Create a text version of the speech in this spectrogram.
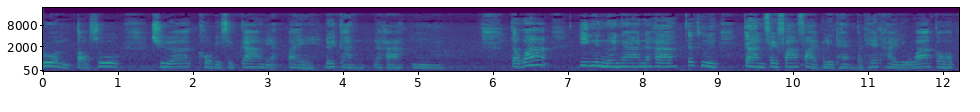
ร่วมต่อสู้ เชื้อโควิด -19 เนี่ยไปด้วยกันนะคะแต่ว่าอีกหนึ่งหน่วยงานนะคะ ก็คือการไฟฟ้าฝ่ายผลิตแห่งประเทศไทย หรือว่ากพพ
